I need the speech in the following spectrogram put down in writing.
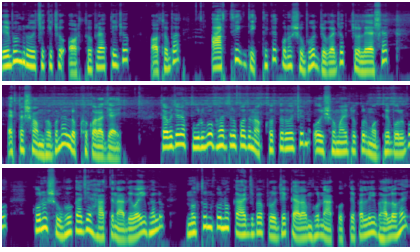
এবং রয়েছে কিছু অর্থপ্রাপ্তি যোগ অথবা আর্থিক দিক থেকে কোনো শুভ যোগাযোগ চলে আসার একটা সম্ভাবনা লক্ষ্য করা যায়। তবে যারা পূর্ব ভাদ্রপদ নক্ষত্র রয়েছেন, ওই সময়টুকুর মধ্যে বলব, কোনো শুভ কাজে হাত না দেওয়াই ভালো। নতুন কোনো কাজ বা প্রজেক্ট আরম্ভ না করতে পারলেই ভালো হয়।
